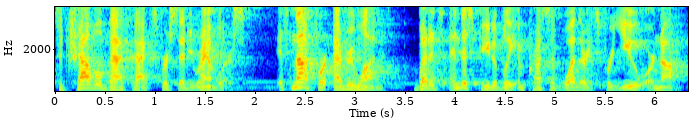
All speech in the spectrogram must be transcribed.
to travel backpacks for city ramblers. It's not for everyone, but it's indisputably impressive whether it's for you or not.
